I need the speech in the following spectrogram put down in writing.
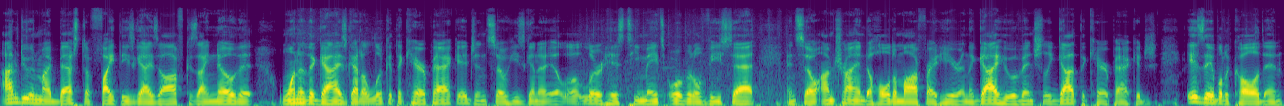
I'm doing my best to fight these guys off because I know that one of the guys got to look at the care package, and so he's gonna alert his teammates orbital VSAT. And so I'm trying to hold him off right here. And the guy who eventually got the care package is able to call it in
